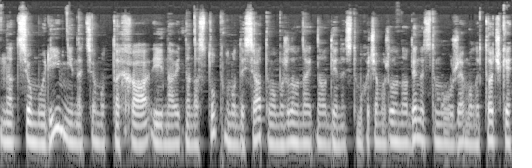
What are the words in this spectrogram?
на цьому рівні, на цьому ТХ і навіть на наступному, 10-му, можливо, навіть на 11-му, хоча, можливо, на 11-му вже молоточки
